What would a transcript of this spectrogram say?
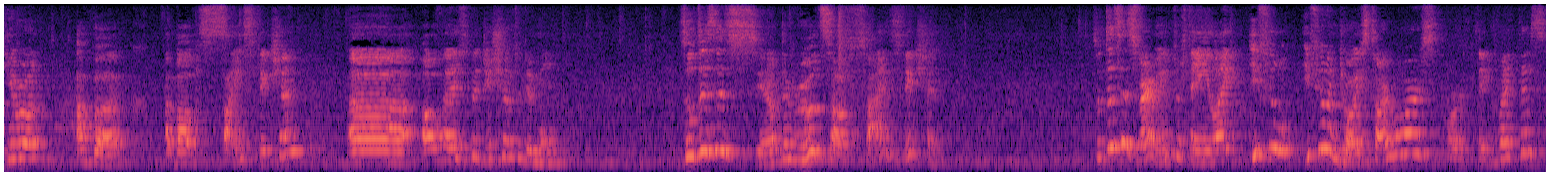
He wrote a book about science fiction uh, of an expedition to the moon. So this is, you know, the roots of science fiction. So this is very interesting. Like, if you if you enjoy Star Wars or things like this,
